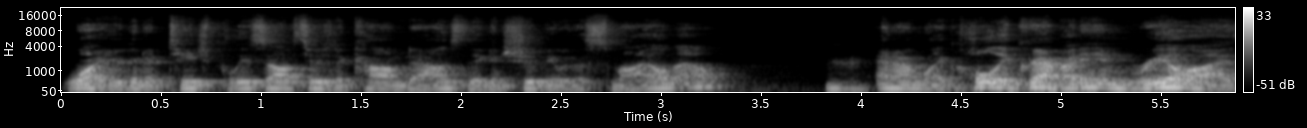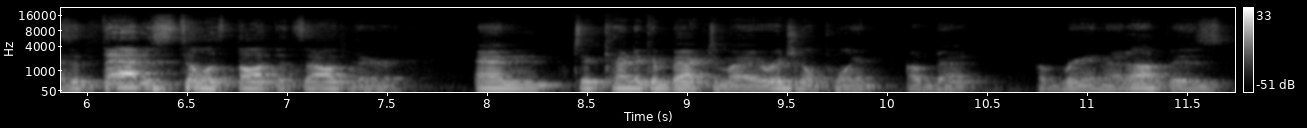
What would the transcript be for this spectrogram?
what you're going to teach police officers to calm down so they can shoot me with a smile now? Hmm. And i'm like holy crap i didn't even realize that that is still a thought that's out there. And to kind of come back to my original point of that of bringing that up is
